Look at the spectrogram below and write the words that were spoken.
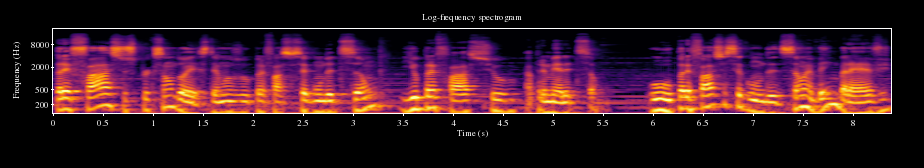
Prefácios, porque são dois: temos o prefácio segunda edição e o prefácio a primeira edição. O prefácio à segunda edição é bem breve,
